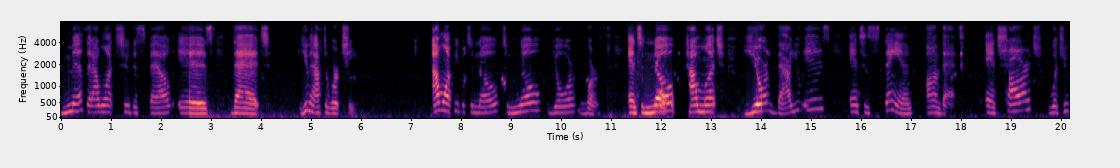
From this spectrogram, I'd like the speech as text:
myth that I want to dispel is that you have to work cheap. I want people to know to know your worth and to know how much your value is and to stand on that and charge what you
